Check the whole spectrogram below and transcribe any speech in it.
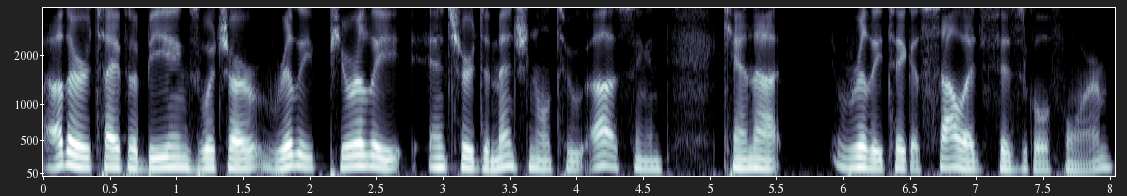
other type of beings which are really purely interdimensional to us and cannot really take a solid physical form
